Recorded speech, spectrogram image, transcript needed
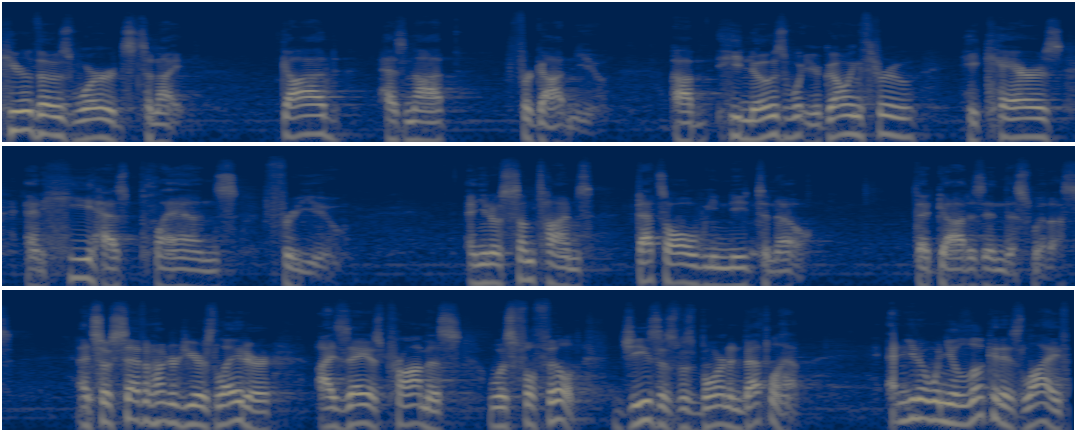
hear those words tonight. God has not forgotten you. Um, he knows what you're going through, He cares, and He has plans for you. And you know, sometimes that's all we need to know that God is in this with us. And so 700 years later, Isaiah's promise was fulfilled. Jesus was born in Bethlehem. And you know, when you look at his life,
